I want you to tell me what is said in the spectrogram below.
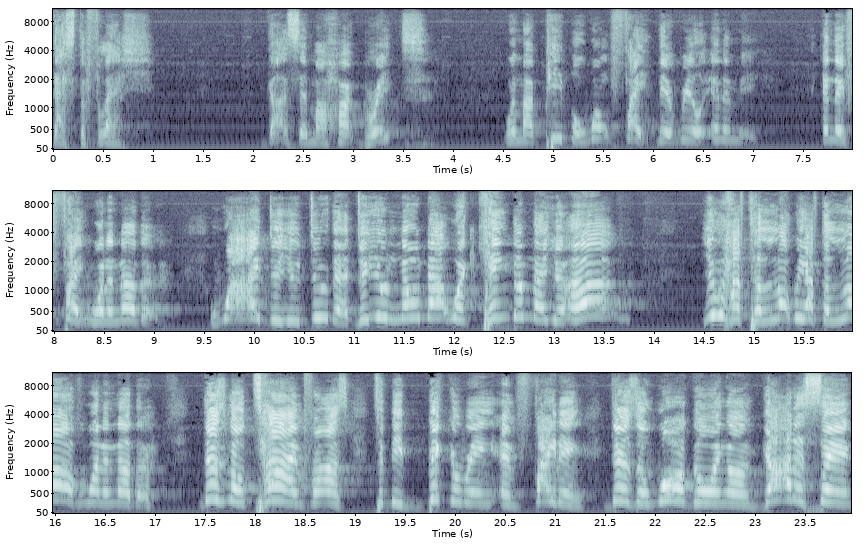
That's the flesh. God said, My heart breaks when my people won't fight their real enemy and they fight one another. Why do you do that? Do you know not what kingdom that you're of? You have to love, we have to love one another. There's no time for us to be bickering and fighting. There's a war going on. God is saying,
